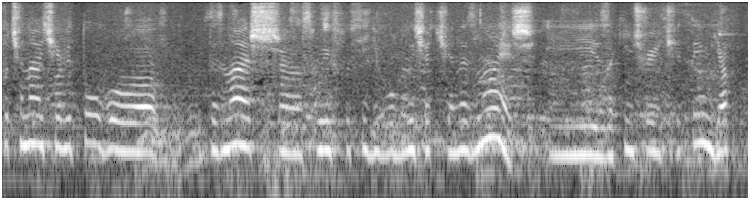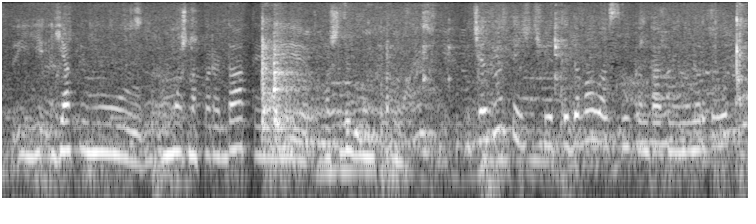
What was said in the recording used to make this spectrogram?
починаючи від того, ти знаєш е, своїх сусідів в обличчя чи не знаєш, і закінчуючи тим, як, як йому можна передати важливу інформацію. під час зустрічі ти давала свій контактний номер телефону,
